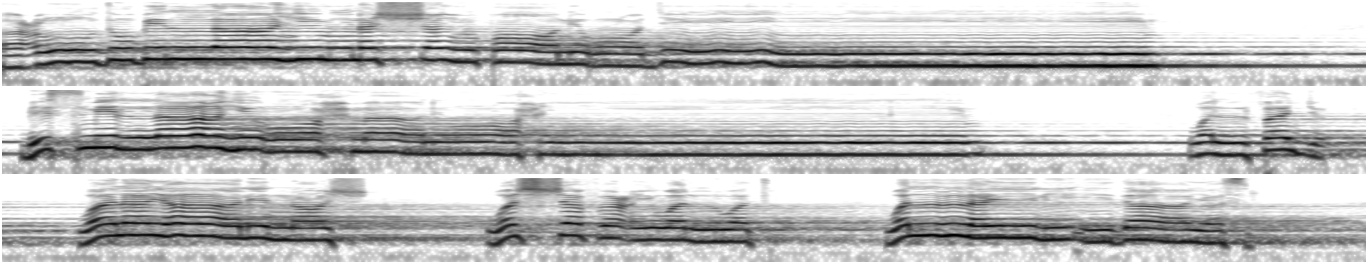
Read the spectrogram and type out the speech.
أعوذ بالله من الشيطان الرجيم. بسم الله الرحمن الرحيم. والفجر وليال عشر والشفع والوتر والليل إذا يسر.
